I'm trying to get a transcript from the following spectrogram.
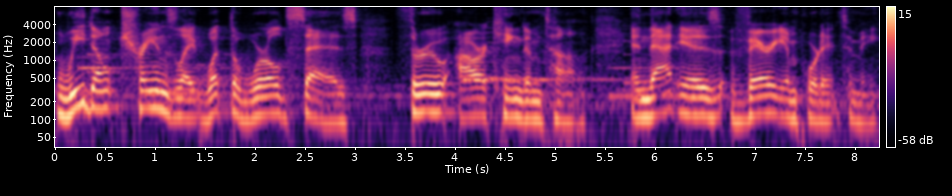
we don't translate what the world says through our kingdom tongue. And that is very important to me.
